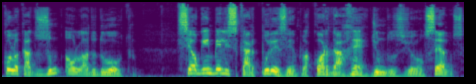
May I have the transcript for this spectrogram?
colocados um ao lado do outro. Se alguém beliscar, por exemplo, a corda Ré de um dos violoncelos,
